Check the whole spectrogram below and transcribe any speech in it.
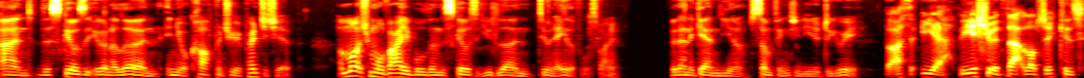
And the skills that you're going to learn in your carpentry apprenticeship are much more valuable than the skills that you'd learn doing A levels, right? But then again, you know, some things you need a degree. but I th- yeah, the issue with that logic is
